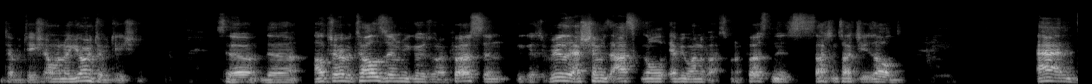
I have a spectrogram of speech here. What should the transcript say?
interpretation. I want to know your interpretation. So the Alter Rebbe tells him, he goes, when a person, he goes, really, Hashem is asking all every one of us, when a person is such and such years old, and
